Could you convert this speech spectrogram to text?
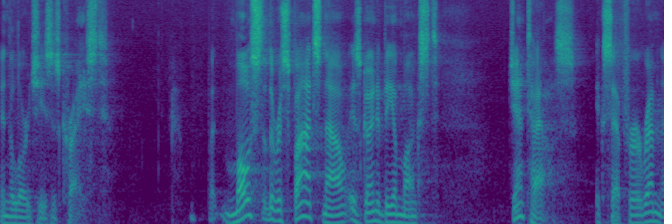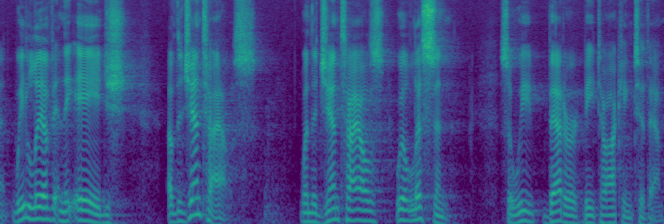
in the Lord Jesus Christ. But most of the response now is going to be amongst Gentiles except for a remnant. We live in the age of the Gentiles when the Gentiles will listen. So we better be talking to them.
